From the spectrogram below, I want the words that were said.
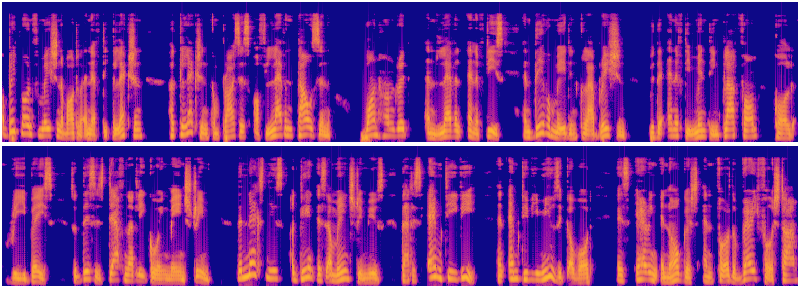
A bit more information about her NFT collection. Her collection comprises of 11,111 NFTs and they were made in collaboration with the NFT minting platform called Rebase. So this is definitely going mainstream. The next news again is a mainstream news that is MTV. An MTV Music Award is airing in August and for the very first time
